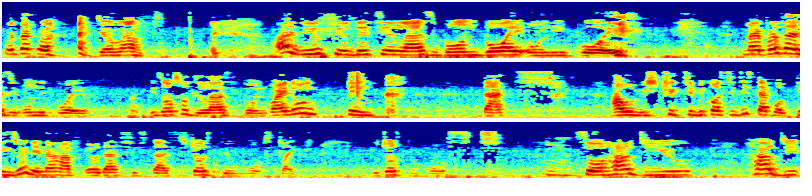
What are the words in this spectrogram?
what that call? At your mouth. How do you feel dating last born boy only boy? My brother is the only boy. He's also the last born, but I don't think that I will restrict it because in this type of things, when they now have elder sisters, it's just the worst. Like, it's just the worst. Mm. So how do you how do you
